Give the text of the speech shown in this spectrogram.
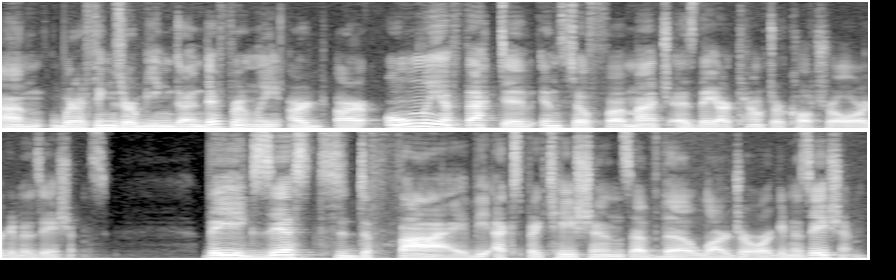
um, where things are being done differently, are, are only effective in so much as they are countercultural organizations. They exist to defy the expectations of the larger organization.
